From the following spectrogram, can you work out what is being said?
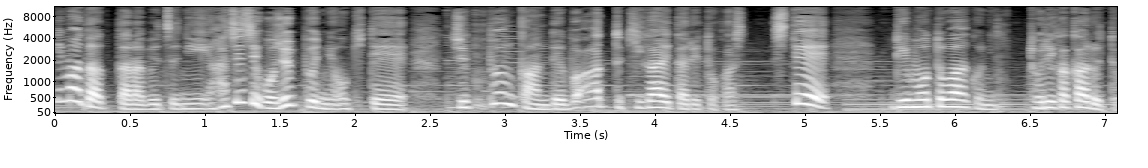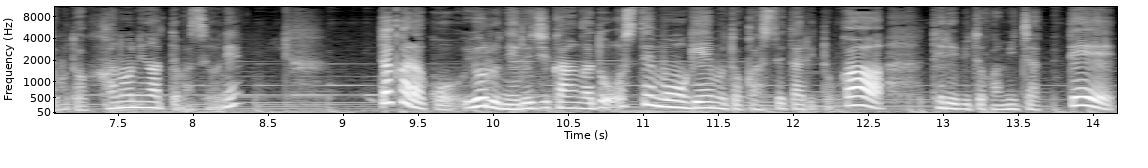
今だったら別に8時50分に起きて10分間でバーッと着替えたりとかしてリモートワークに取り掛かるってことが可能になってますよね。だからこう夜寝る時間がどうしてもゲームとかしてたりとかテレビとか見ちゃって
